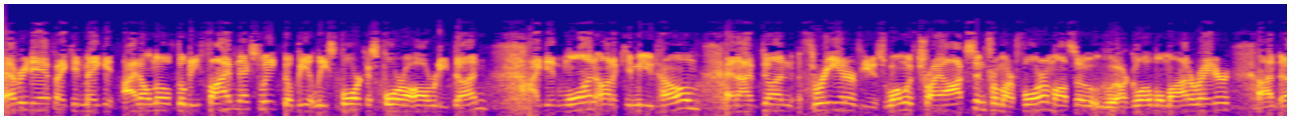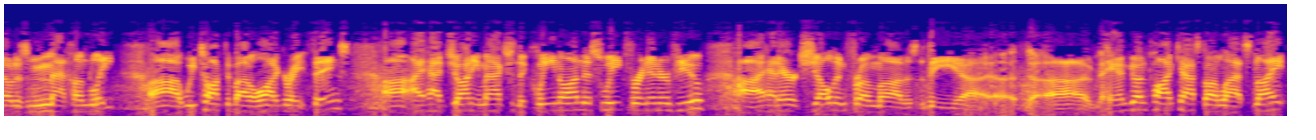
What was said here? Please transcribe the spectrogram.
every day if I can make it. I don't know if there'll be five next week. There'll be at least four because four are already done. I did one on a commute home, and I've done three interviews. One with Trioxin from our forum, also our global moderator, uh, known as Matt Hundley. Uh, we talked about a lot of great things. Uh, I had Johnny Max and the Queen on this week for an interview. Uh, I had Eric Sheldon from uh, the, the uh, Handgun podcast on last night.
